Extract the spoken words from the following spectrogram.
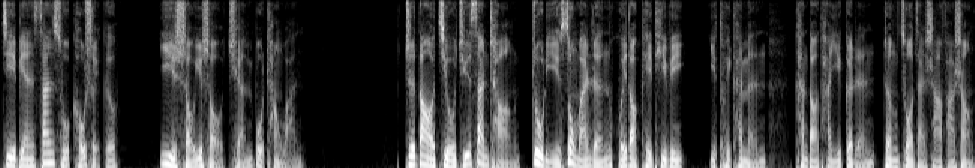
街边三俗口水歌，一首一首全部唱完。直到酒局散场，助理送完人回到 KTV，一推开门，看到他一个人正坐在沙发上，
